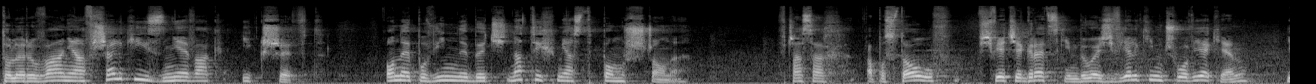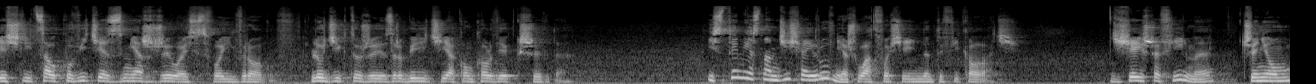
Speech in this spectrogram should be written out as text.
tolerowania wszelkich zniewag i krzywd. One powinny być natychmiast pomszczone. W czasach apostołów w świecie greckim byłeś wielkim człowiekiem, jeśli całkowicie zmiażdżyłeś swoich wrogów, ludzi, którzy zrobili ci jakąkolwiek krzywdę. I z tym jest nam dzisiaj również łatwo się identyfikować. Dzisiejsze filmy czynią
